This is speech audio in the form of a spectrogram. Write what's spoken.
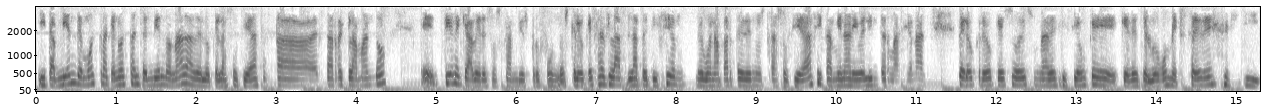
y también demuestra que no está entendiendo nada de lo que la sociedad está, está reclamando eh, tiene que haber esos cambios profundos. Creo que esa es la, la, petición de buena parte de nuestra sociedad y también a nivel internacional. Pero creo que eso es una decisión que, que desde luego me excede y,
